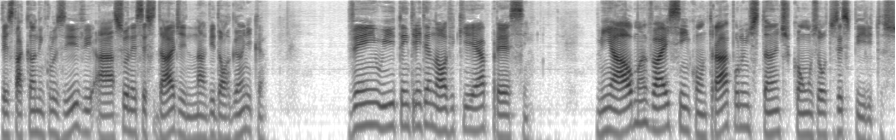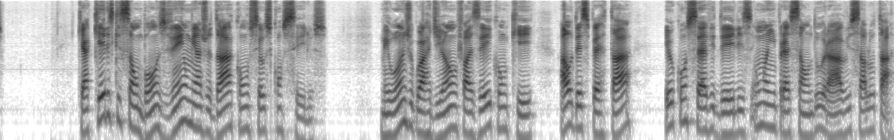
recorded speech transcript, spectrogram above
destacando inclusive a sua necessidade na vida orgânica, vem o item 39, que é a prece. Minha alma vai se encontrar por um instante com os outros espíritos. Que aqueles que são bons venham me ajudar com os seus conselhos. Meu anjo guardião, fazei com que, ao despertar, eu conserve deles uma impressão durável e salutar.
